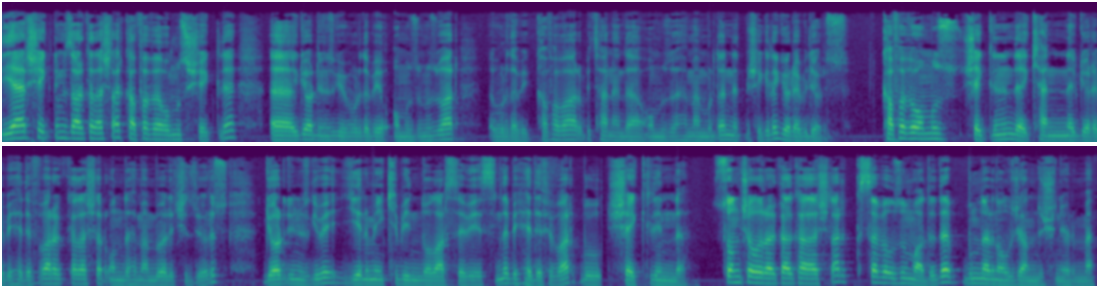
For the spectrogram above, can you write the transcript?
Diğer şeklimiz arkadaşlar kafa ve omuz şekli. Ee, gördüğünüz gibi burada bir omuzumuz var. Burada bir kafa var bir tane daha omuzu hemen burada net bir şekilde görebiliyoruz. Kafa ve omuz şeklinin de kendine göre bir hedefi var arkadaşlar. Onu da hemen böyle çiziyoruz. Gördüğünüz gibi 22 bin dolar seviyesinde bir hedefi var bu şeklinde. Sonuç olarak arkadaşlar kısa ve uzun vadede bunların olacağını düşünüyorum ben.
